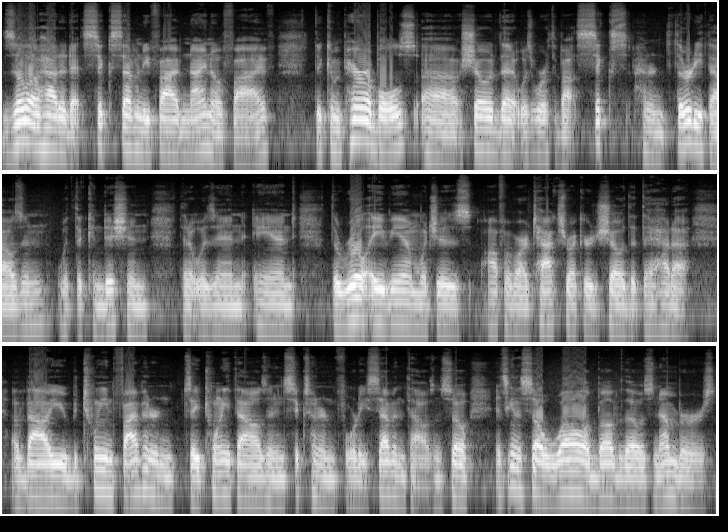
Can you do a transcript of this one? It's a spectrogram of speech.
Zillow had it at 675,905. The comparables uh, showed that it was worth about 630,000 with the condition that it was in, and the real AVM, which is off of our tax record, showed that they had a, a value between 520,000 and 647,000. So it's going to sell well above those numbers,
